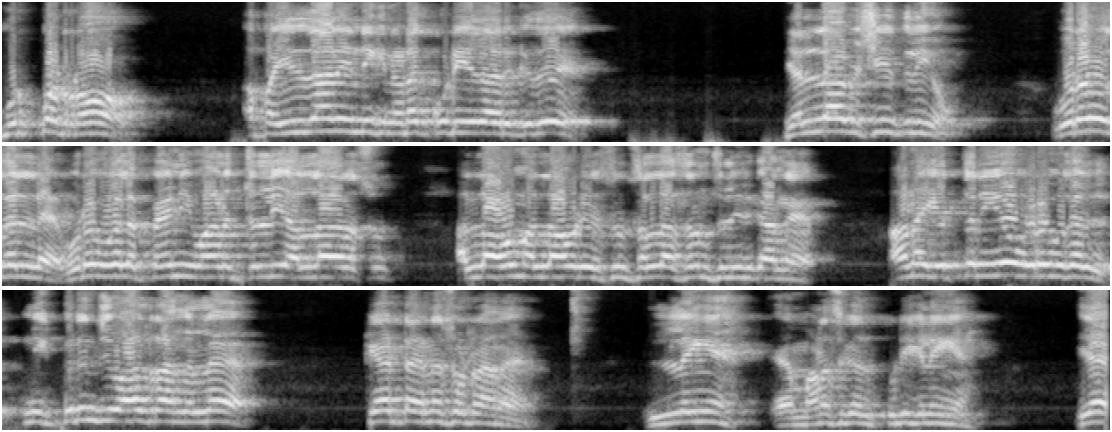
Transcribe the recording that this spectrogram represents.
முற்படுறோம். அப்ப இதுதானே இன்னைக்கு நடக்கூடியதா இருக்குது? எல்லா விஷயத்திலையும் உறவுகள்ல உறவுகளை பேணி வாழ சொல்லி அல்லாஹ் ரசூல் அல்லாவும் அல்லாவுடைய ரசூல் சல்லாசனம் சொல்லியிருக்காங்க. ஆனா எத்தனையோ உறவுகள் இன்னைக்கு பிரிஞ்சு வாழ்றாங்கல்ல கேட்டா என்ன சொல்றாங்க? இல்லைங்க என் மனசுக்கு அது பிடிக்கலைங்க. ஏ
